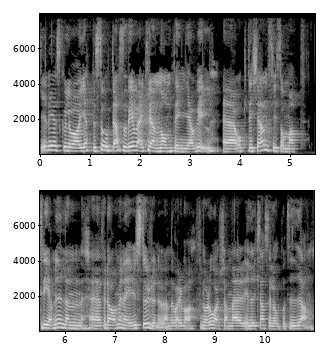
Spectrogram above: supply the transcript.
det skulle vara jättestort. Alltså det är verkligen någonting jag vill. Eh, och det känns ju som att tremilen eh, för damerna är ju större nu än det vad det var för några år sedan när elitklassen låg på tian.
